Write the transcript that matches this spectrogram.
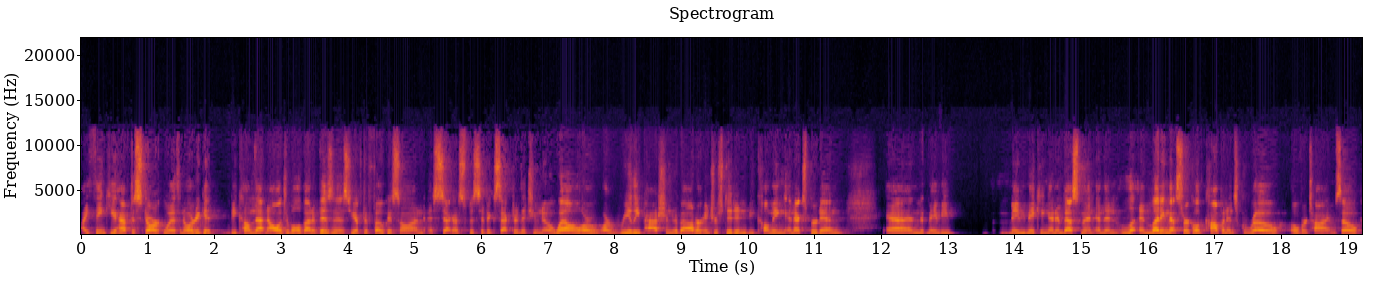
I think you have to start with, in order to get become that knowledgeable about a business, you have to focus on a, sec- a specific sector that you know well, or are really passionate about, or interested in becoming an expert in, and maybe maybe making an investment and then le- and letting that circle of competence grow over time. So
